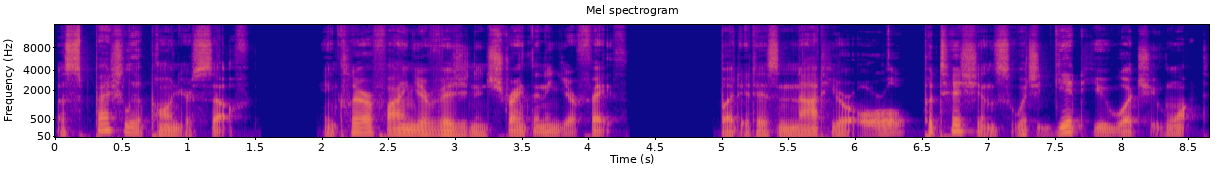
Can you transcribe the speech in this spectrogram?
especially upon yourself, in clarifying your vision and strengthening your faith but it is not your oral petitions which get you what you want.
